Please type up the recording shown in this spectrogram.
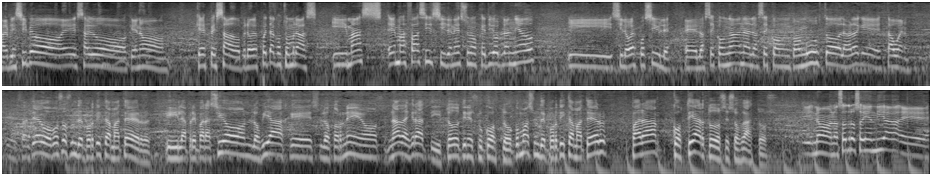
Al principio es algo que no, que es pesado, pero después te acostumbras. Y más es más fácil si tenés un objetivo planeado y si lo ves posible. Eh, lo haces con ganas, lo haces con, gusto, la verdad que está bueno. Eh, Santiago, vos sos un deportista amateur y la preparación, los viajes, los torneos, nada es gratis, todo tiene su costo. ¿Cómo hace un deportista amateur para costear todos esos gastos? no, nosotros hoy en día eh,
